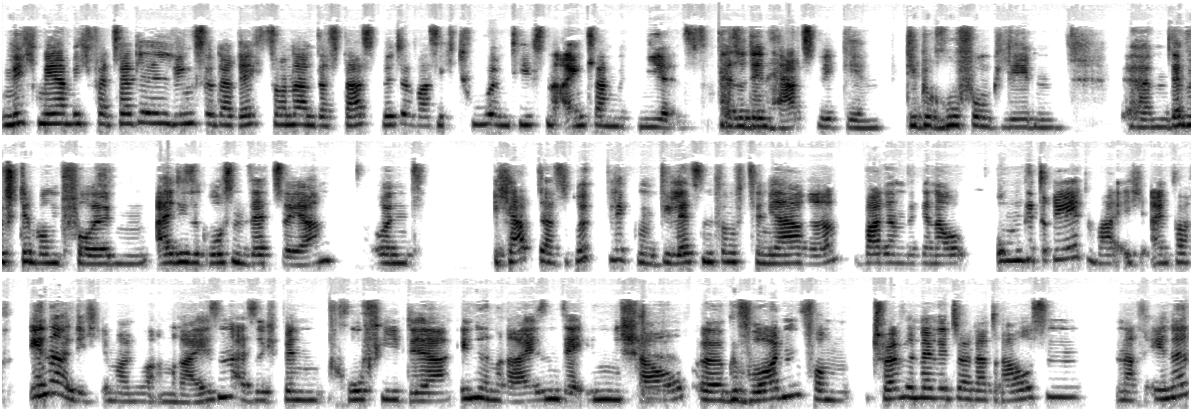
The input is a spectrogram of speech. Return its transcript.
nicht mehr mich verzetteln links oder rechts, sondern dass das bitte, was ich tue, im tiefsten Einklang mit mir ist. Also den Herzweg gehen, die Berufung leben, ähm, der Bestimmung folgen, all diese großen Sätze, ja. Und ich habe das rückblickend, die letzten 15 Jahre, war dann genau umgedreht, war ich einfach innerlich immer nur am Reisen. Also ich bin Profi der Innenreisen, der Innenschau äh, geworden, vom Travel Manager da draußen nach innen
